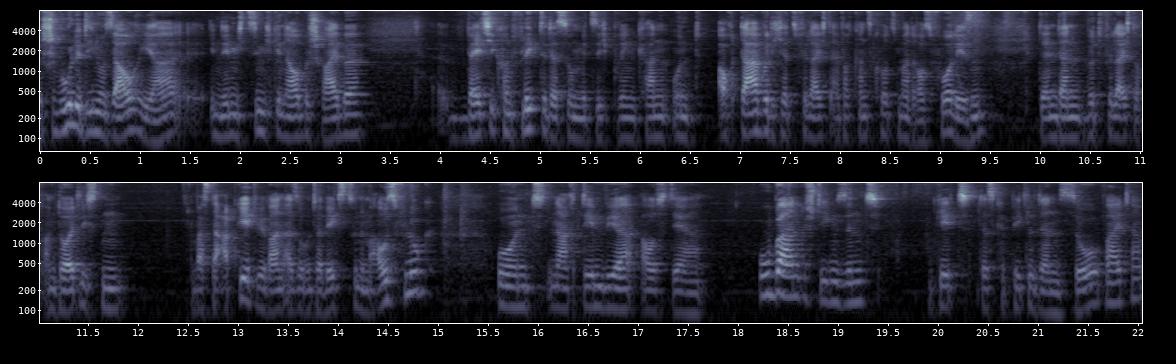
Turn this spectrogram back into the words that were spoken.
Schwule Dinosaurier, in dem ich ziemlich genau beschreibe, welche Konflikte das so mit sich bringen kann. Und auch da würde ich jetzt vielleicht einfach ganz kurz mal daraus vorlesen denn dann wird vielleicht auch am deutlichsten, was da abgeht. Wir waren also unterwegs zu einem Ausflug und nachdem wir aus der U-Bahn gestiegen sind, geht das Kapitel dann so weiter.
